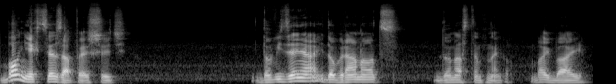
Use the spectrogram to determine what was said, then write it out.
bo nie chcę zapeszyć. Do widzenia i dobranoc. Do następnego. Bye bye.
